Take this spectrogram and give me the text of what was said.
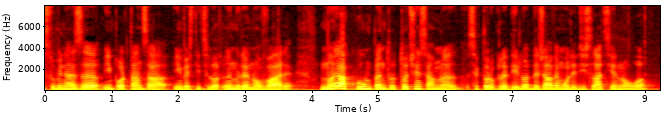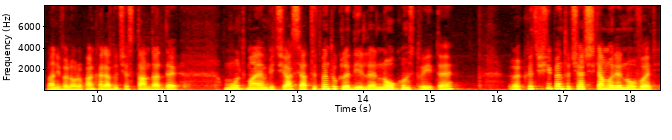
sublinează importanța investițiilor în renovare. Noi acum, pentru tot ce înseamnă sectorul clădirilor, deja avem o legislație nouă la nivel european care aduce standarde uh, mult mai ambițioase atât pentru clădirile nou construite, uh, cât și pentru ceea ce se cheamă renovări.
